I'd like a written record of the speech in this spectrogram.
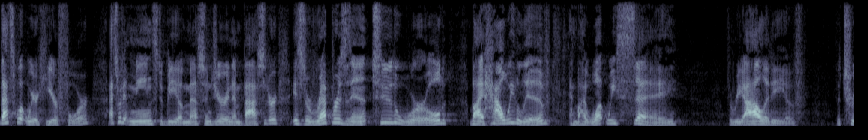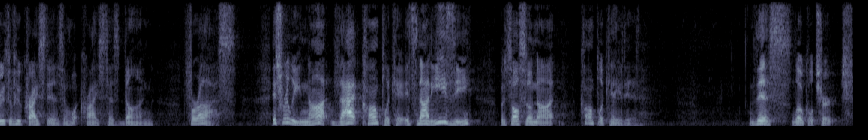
That's what we're here for. That's what it means to be a messenger and ambassador is to represent to the world by how we live and by what we say the reality of the truth of who Christ is and what Christ has done for us. It's really not that complicated. It's not easy, but it's also not complicated. This local church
